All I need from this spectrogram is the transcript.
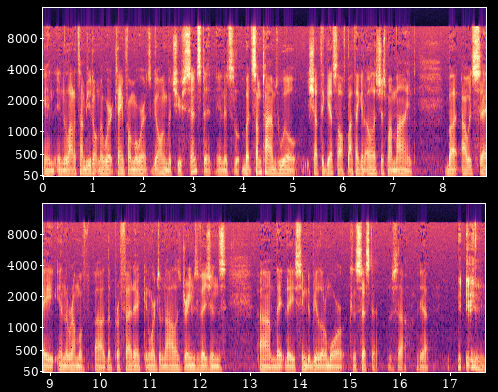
And, and a lot of times you don't know where it came from or where it's going, but you sensed it. And it's, but sometimes we'll shut the gifts off by thinking, oh, that's just my mind. But I would say in the realm of uh, the prophetic and words of knowledge, dreams, visions, um, they, they seem to be a little more consistent. So, yeah.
